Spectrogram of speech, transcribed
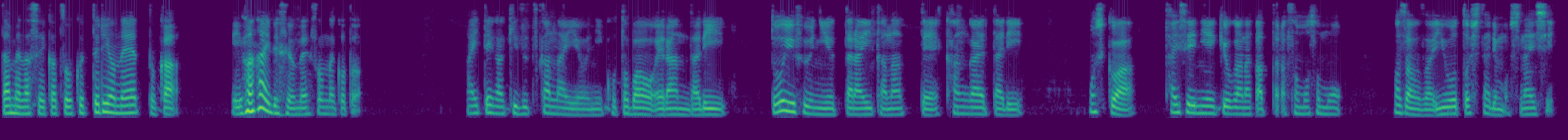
ダメな生活を送ってるよねとか言わないですよねそんなこと。相手が傷つかないように言葉を選んだりどういうふうに言ったらいいかなって考えたりもしくは体制に影響がなかったらそもそもわざわざ言おうとしたりもしないし。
